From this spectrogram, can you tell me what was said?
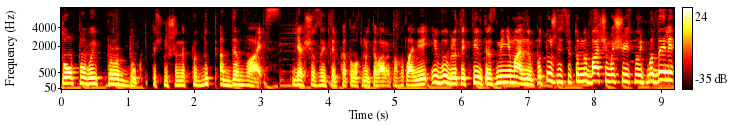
топовий продукт. Точніше, не продукт, а девайс. Якщо зайти в каталог мультиварок на Hotline і вибрати фільтр з мінімальною потужністю, то ми бачимо, що існують моделі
